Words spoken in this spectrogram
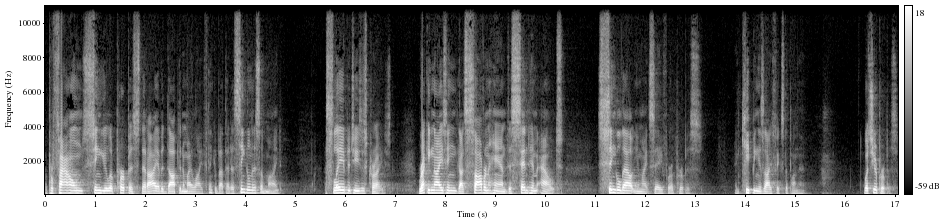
a profound, singular purpose that I have adopted in my life. Think about that a singleness of mind, a slave to Jesus Christ recognizing God's sovereign hand to send him out, singled out, you might say, for a purpose, and keeping his eye fixed upon that. What's your purpose?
